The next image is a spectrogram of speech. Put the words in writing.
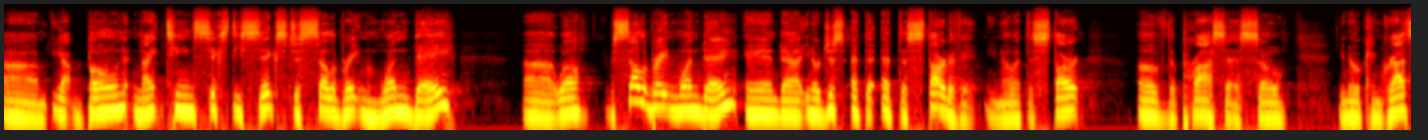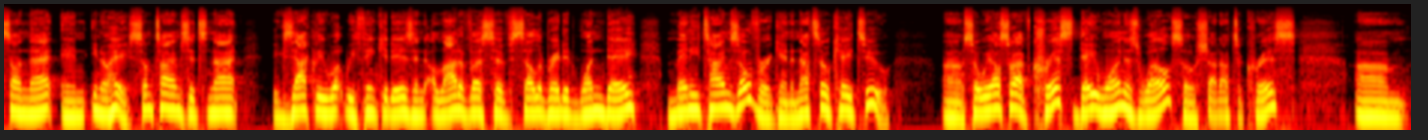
um, you got Bone 1966 just celebrating one day. Uh, well, he was celebrating one day, and uh, you know, just at the at the start of it, you know, at the start of the process. So, you know, congrats on that. And, you know, hey, sometimes it's not exactly what we think it is. And a lot of us have celebrated one day many times over again, and that's okay too. Uh, so we also have Chris, day one as well. So shout out to Chris. Um,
